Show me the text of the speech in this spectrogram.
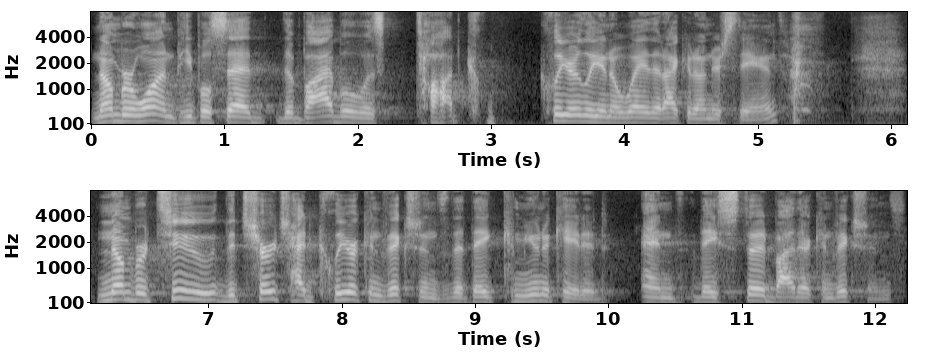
Number one, people said the Bible was taught clearly in a way that I could understand. Number two, the church had clear convictions that they communicated and they stood by their convictions.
